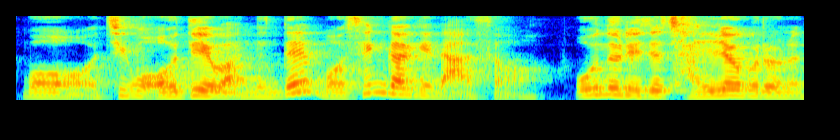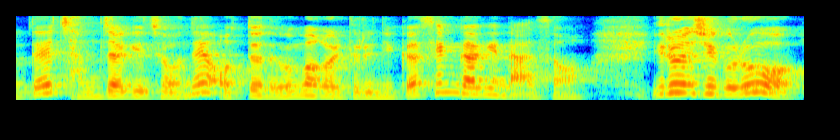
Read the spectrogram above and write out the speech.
뭐 지금 어디에 왔는데 뭐 생각이 나서 오늘 이제 자려고 그러는데 잠자기 전에 어떤 음악을 들으니까 생각이 나서 이런 식으로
